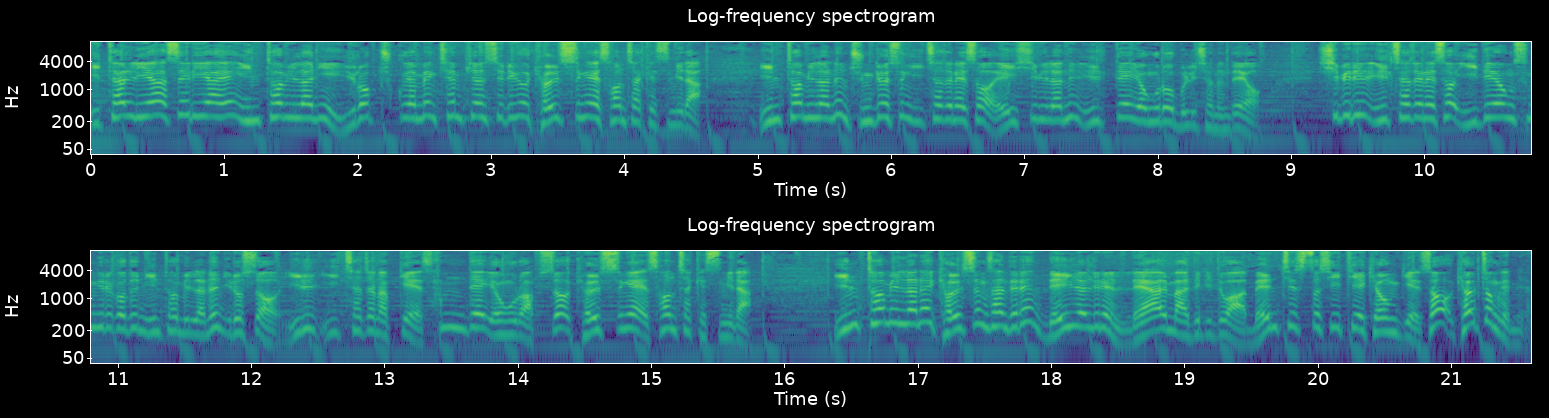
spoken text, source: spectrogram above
이탈리아 세리에 A의 인터밀란이 유럽 축구연맹 챔피언스리그 결승에 선착했습니다. 인터밀란은 중결승 2차전에서 AC밀란을 1대 0으로 물리쳤는데요. 11일 1차전에서 2대 0 승리를 거둔 인터밀란은 이로써 1, 2차전 합계 3대 0으로 앞서 결승에 선착했습니다. 인터밀란의 결승 상대는 내일 열리는 레알 마드리드와 맨체스터 시티의 경기에서 결정됩니다.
